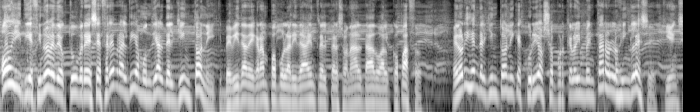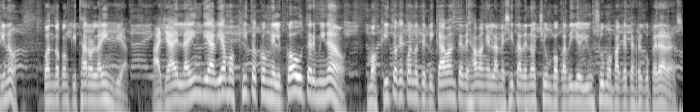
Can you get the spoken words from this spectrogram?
Hoy, 19 de octubre, se celebra el Día Mundial del Gin Tonic, bebida de gran popularidad entre el personal dado al copazo. El origen del gin tonic es curioso porque lo inventaron los ingleses, quién si no, cuando conquistaron la India. Allá en la India había mosquitos con el COU terminado, mosquitos que cuando te picaban te dejaban en la mesita de noche un bocadillo y un zumo para que te recuperaras.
